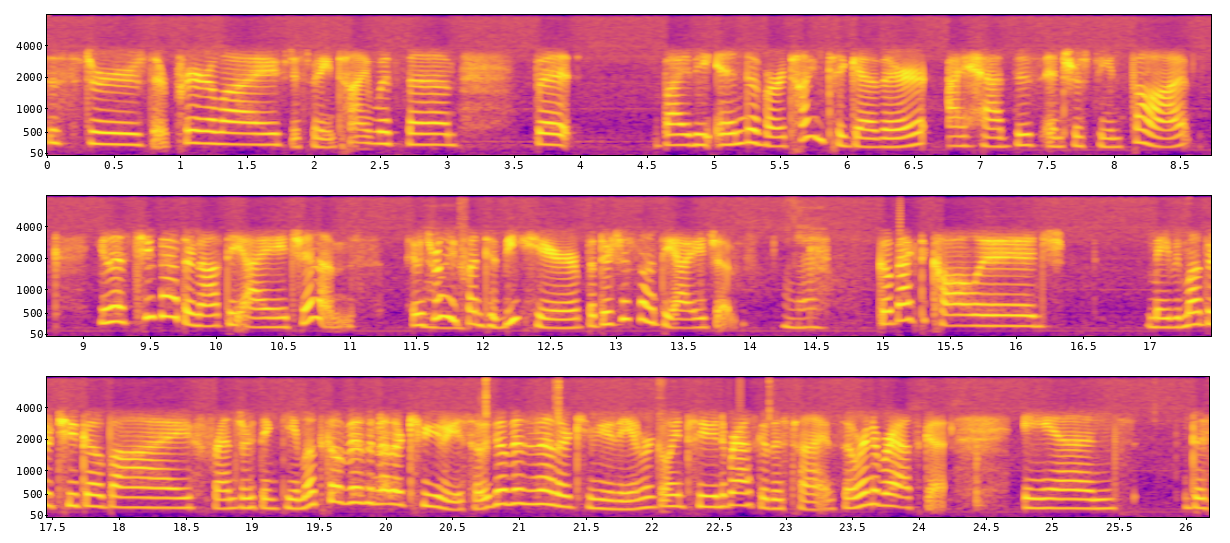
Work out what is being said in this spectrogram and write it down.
sisters, their prayer life, just spending time with them. But by the end of our time together, I had this interesting thought. You know, that's too bad they're not the IHMs. It was really mm. fun to be here, but they're just not the IHMs. Yeah go back to college. Maybe a month or two go by. Friends are thinking, let's go visit another community. So we go visit another community, and we're going to Nebraska this time. So we're in Nebraska. And the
